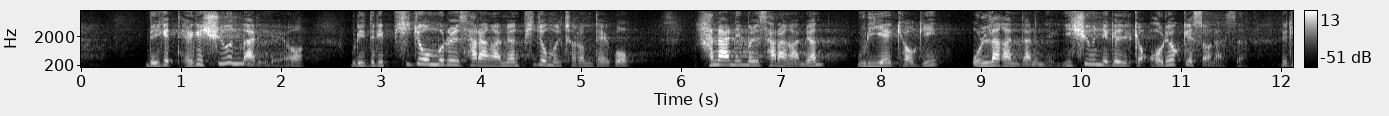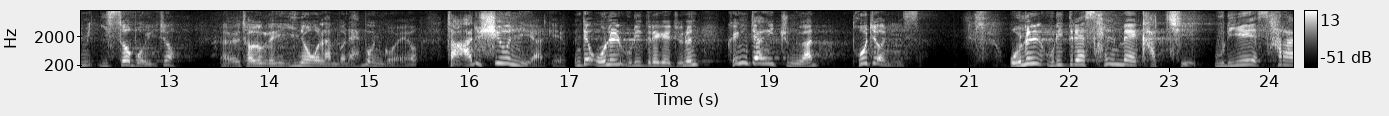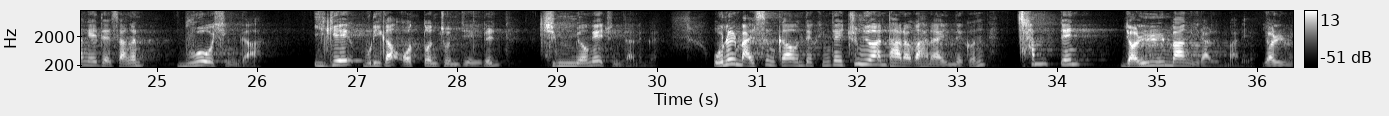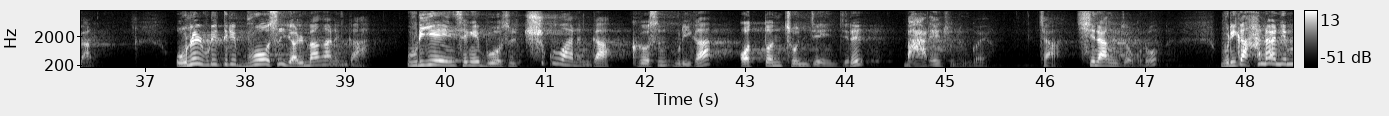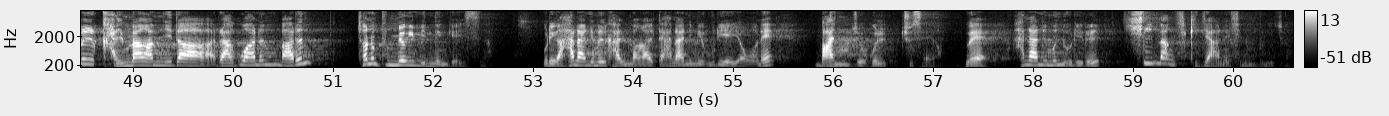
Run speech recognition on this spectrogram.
근데 이게 되게 쉬운 말이에요. 우리들이 피조물을 사랑하면 피조물처럼 되고 하나님을 사랑하면 우리의 격이 올라간다는 얘기. 이 쉬운 얘기를 이렇게 어렵게 써놨어요. 근데 좀 있어 보이죠? 저도 그래서 인용을 한번 해본 거예요. 자, 아주 쉬운 이야기예요. 근데 오늘 우리들에게 주는 굉장히 중요한 도전이 있어요. 오늘 우리들의 삶의 가치, 우리의 사랑의 대상은 무엇인가? 이게 우리가 어떤 존재를 증명해 준다는 거예요. 오늘 말씀 가운데 굉장히 중요한 단어가 하나 있는데 그건 참된 열망이라는 말이에요. 열망. 오늘 우리들이 무엇을 열망하는가? 우리의 인생에 무엇을 추구하는가? 그것은 우리가 어떤 존재인지를 말해주는 거예요. 자, 신앙적으로 우리가 하나님을 갈망합니다라고 하는 말은 저는 분명히 믿는 게 있어요. 우리가 하나님을 갈망할 때 하나님이 우리의 영혼에 만족을 주세요. 왜? 하나님은 우리를 실망시키지 않으시는 분이죠.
